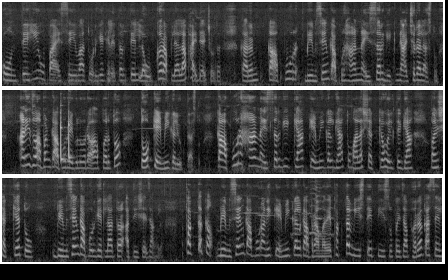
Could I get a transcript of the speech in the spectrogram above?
कोणतेही उपाय सेवा तोडगे केले तर ते लवकर आपल्याला फायद्याचे होतात. कारण कापूर भीमसेन कापूर हा नैसर्गिक नॅचरल असतो. आणि जो आपण कापूर रेग्युलर वापरतो तो केमिकलयुक्त असतो. कापूर हा नैसर्गिक घ्या केमिकल घ्या तुम्हाला शक्य होईल ते घ्या पण शक्यतो भीमसेन कापूर घेतला तर अतिशय चांगलं. फक्त क भीमसेन कापूर आणि केमिकल कापरामध्ये फक्त वीस ते तीस रुपयेचा फरक असेल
